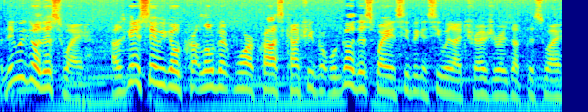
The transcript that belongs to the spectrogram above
I think we go this way. I was going to say we go a little bit more across country, but we'll go this way and see if we can see where that treasure is up this way.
